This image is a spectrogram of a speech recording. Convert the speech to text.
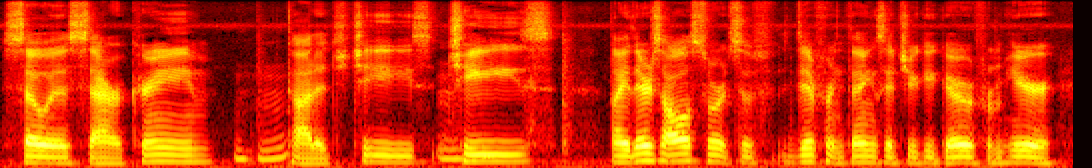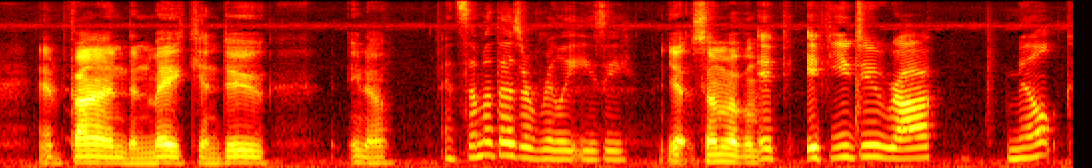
So is sour cream, Mm-hmm. cottage cheese, Mhm. cheese. Like there's all sorts of different things that you could go from here and find and make and do. You know, And some of those are really easy. yeah, some of them. If if you do raw milk,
